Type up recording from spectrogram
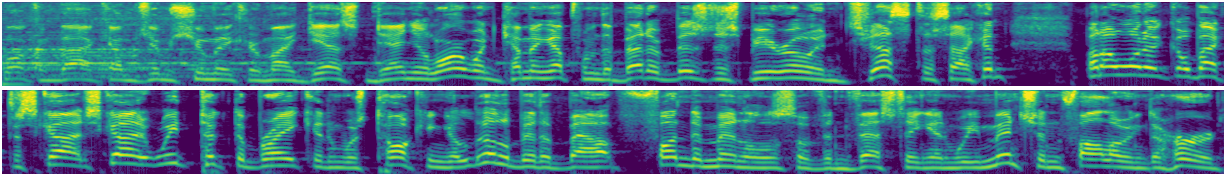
Welcome back. I'm Jim Shoemaker. My guest, Daniel Irwin, coming up from the Better Business Bureau in just a second. But I want to go back to Scott. Scott, we took the break and was talking a little bit about fundamentals of investing, and we mentioned following the herd.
